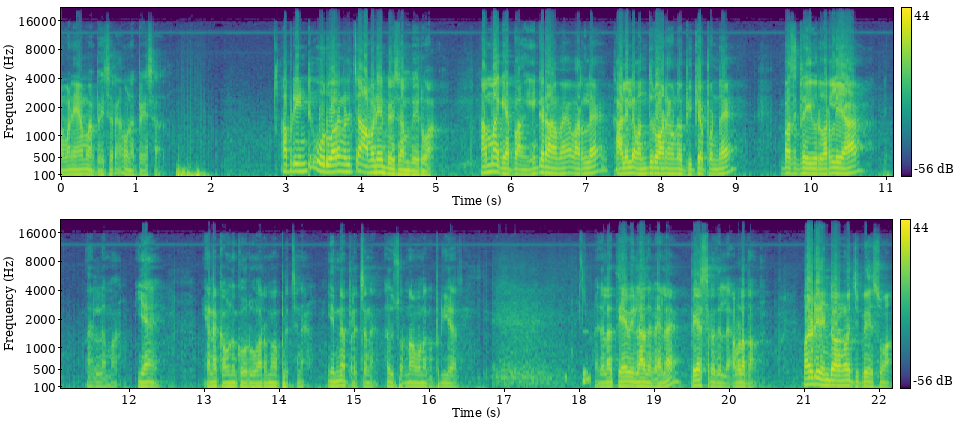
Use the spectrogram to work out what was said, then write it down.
அவனை ஏமா பேசுகிற அவனை பேசாது. அப்படின்ட்டு ஒரு வாரம் கழிச்சு அவனே பேசாமல் போயிடுவான் அம்மா கேட்பாங்க எங்கடா அவன்? வரல. காலையில் வந்துடுவானே அவனை பிக்கப் பண்ண. பஸ் டிரைவர் வரலையா? வரலம்மா. ஏன்? எனக்கு அவனுக்கு ஒரு வாரமாக பிரச்சனை. என்ன பிரச்சனை? அது சொன்னால் உனக்கு புரியாது. அதெல்லாம் தேவையில்லாத வேலை. பேசுறதில்ல. அவ்வளோதான் மறுபடியும் ரெண்டு வாரம் கழிச்சு பேசுவான்.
